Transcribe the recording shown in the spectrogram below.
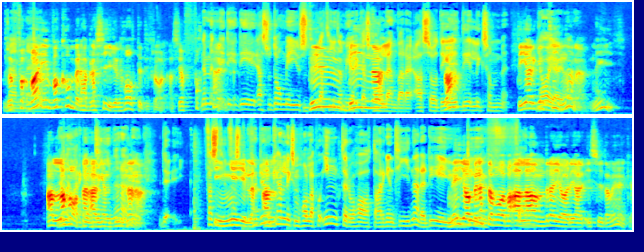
Vad Men, eh, Var, är- var kommer det här Brasilien-hatet ifrån? Alltså jag fattar Nej men inte. det, det, alltså de är ju Du, Latinamerikas dina- holländare. Alltså det, Va? det är liksom... Det är Ja, ja, ja. argentinarna? Nej. Alla Men hatar argentinarna. Fast, Ingen fast gillar hur du all- kan liksom hålla på Inter och hata argentinare, det är ju... Nej, jag berättar vad, vad alla andra gör i, i Sydamerika.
